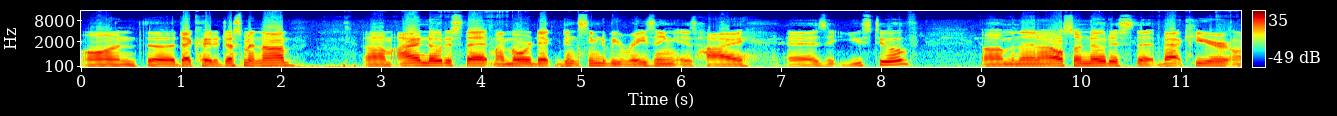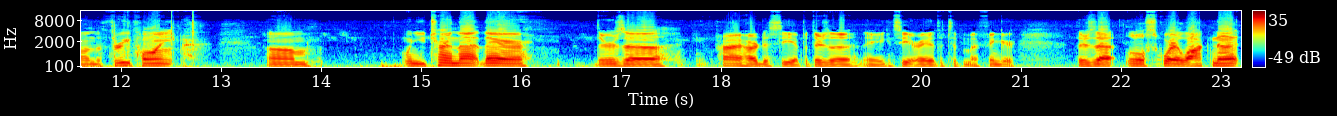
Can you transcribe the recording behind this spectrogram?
on the deck height adjustment knob. Um, I noticed that my mower deck didn't seem to be raising as high as it used to have. Um, and then I also noticed that back here on the three point, um, when you turn that there, there's a, probably hard to see it, but there's a, you can see it right at the tip of my finger. There's that little square lock nut.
